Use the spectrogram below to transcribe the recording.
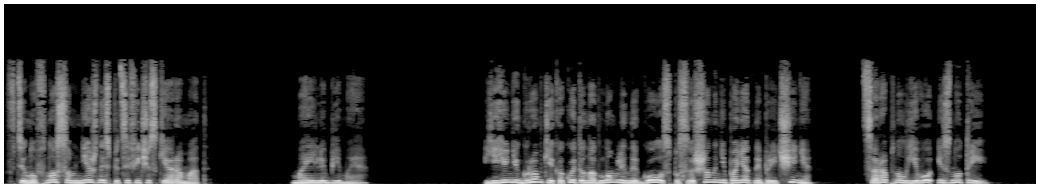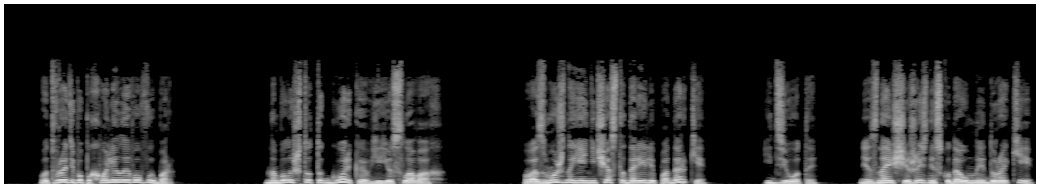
втянув носом нежный специфический аромат. «Мои любимые». Ее негромкий какой-то надломленный голос по совершенно непонятной причине царапнул его изнутри. Вот вроде бы похвалила его выбор, но было что-то горькое в ее словах. Возможно, ей нечасто дарили подарки? Идиоты, не знающие жизни скудоумные дураки.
